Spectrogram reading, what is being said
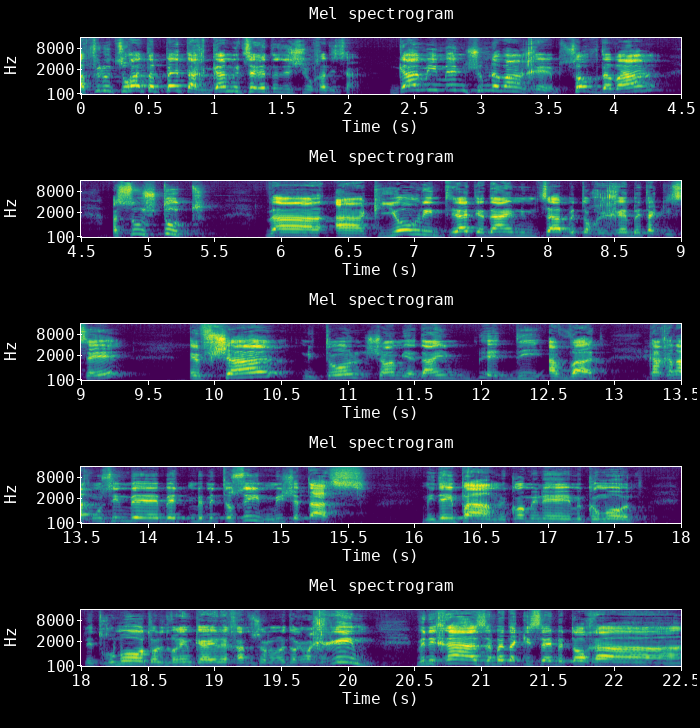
אפילו צורת הפתח גם יוצרת איזושהי חציצה. גם אם אין שום דבר אחר. סוף דבר, עשו שטות. והכיור לנטילת ידיים נמצא בתוככי בית הכיסא, אפשר ליטול שם ידיים בדיעבד. ככה אנחנו עושים במטוסים, מי שטס מדי פעם לכל מיני מקומות, לתרומות או לדברים כאלה, חד ושלום, לדברים אחרים, ונכנס לבית הכיסא בתוך, ה...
